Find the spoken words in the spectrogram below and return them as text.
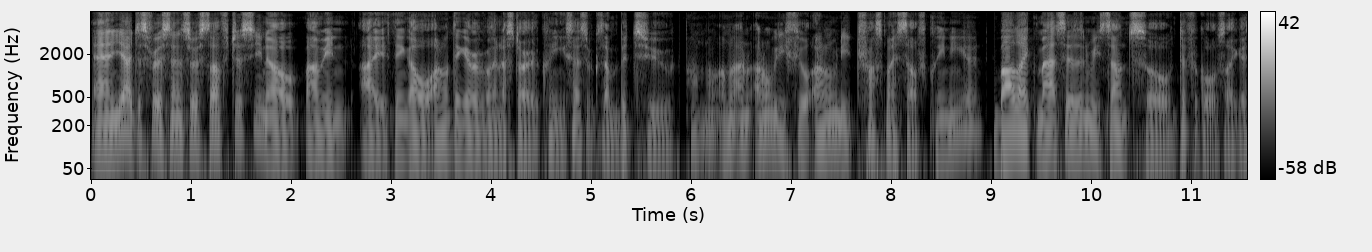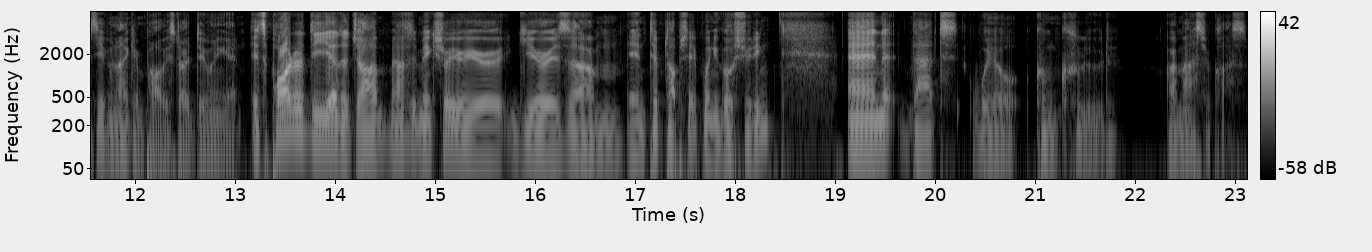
And yeah, just for the sensor stuff, just you know, I mean, I think I'll, I don't think I'm ever to start cleaning sensor because I'm a bit too. I don't know. I'm I don't really feel. I don't really trust myself cleaning it. But like Matt said, it doesn't really sound so difficult. So I guess even I can probably start doing it. It's part of the uh, the job. You have to make sure your your gear is um in tip top shape when you go shooting, and that will conclude our masterclass.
